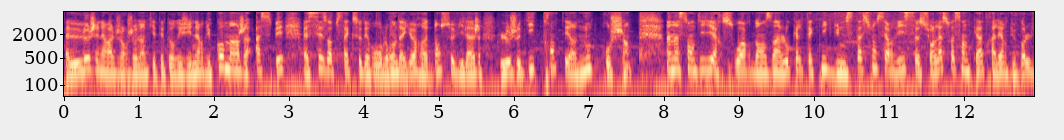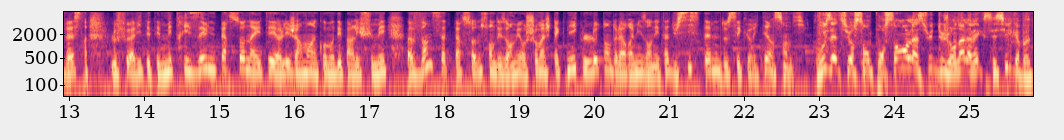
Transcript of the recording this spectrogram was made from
Le général Georgelin, qui était originaire du Comminges à Aspect. Ses obsèques se dérouleront d'ailleurs dans ce village le jeudi 31 août prochain. Un incendie hier soir dans un local technique d'une station-service sur l'A64 à l'ère du Volvestre. Le feu a vite été maîtrisé. Une personne a été légèrement incommodée par les fumées. 27 personnes sont désormais au chômage technique le temps de la remise en état du système de sécurité incendie. Vous êtes sur 100%, la suite du journal avec Cécile Gabod.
